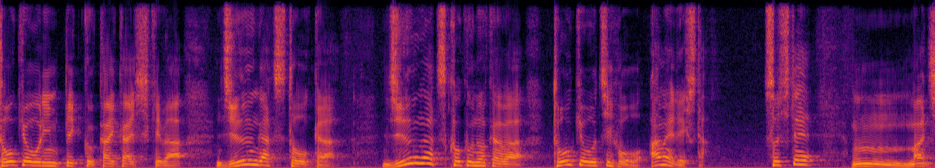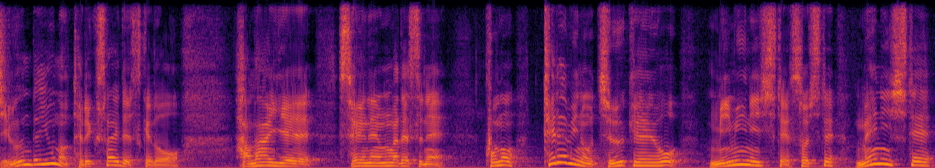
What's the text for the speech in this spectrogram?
東京オリンピック開会式は10月10日10月9日は東京地方雨でした。そして、うん、まあ自分で言うの照れくさいですけど、濱家青年はですね、このテレビの中継を耳にして、そして目にして、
